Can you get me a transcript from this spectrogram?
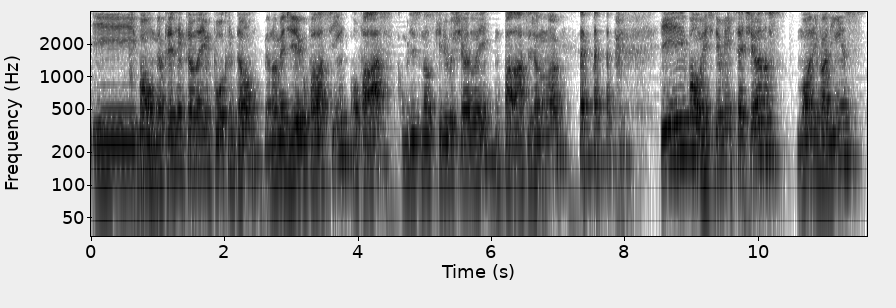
E, bom, me apresentando aí um pouco então, meu nome é Diego Palacim, ou Palácio, como disse o nosso querido Sheldon aí, um palácio já no nome. e, bom, gente, tenho 27 anos, moro em Valinhas,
